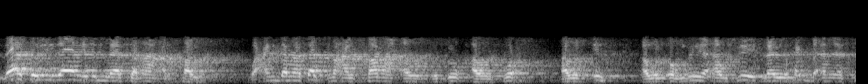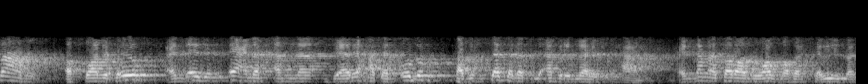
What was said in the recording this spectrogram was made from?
لا تريدان إلا سماع الخير وعندما تسمع الخنا أو الفسوق أو الفحش أو الاثم أو الأغنية أو شيء لا يحب أن يسمعه الصالحون عندئذ اعلم أن جارحة الأذن قد امتثلت لأمر الله سبحانه. عندما ترى موظفا شريفا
